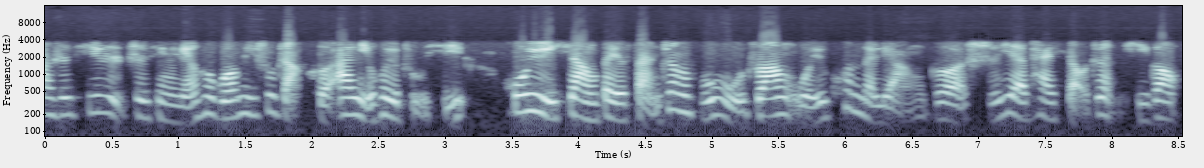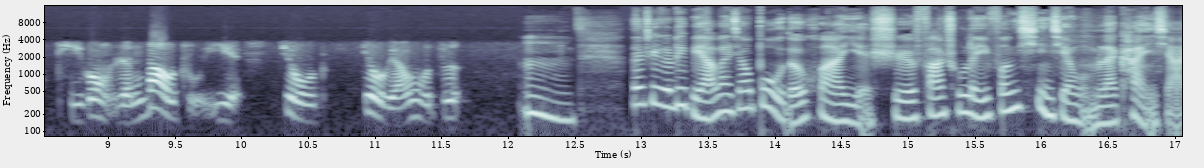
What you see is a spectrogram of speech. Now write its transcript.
二十七日致信联合国秘书长和安理会主席，呼吁向被反政府武装围困的两个什叶派小镇提供提供人道主义救。救援物资。嗯，那这个利比亚外交部的话也是发出了一封信件，我们来看一下。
